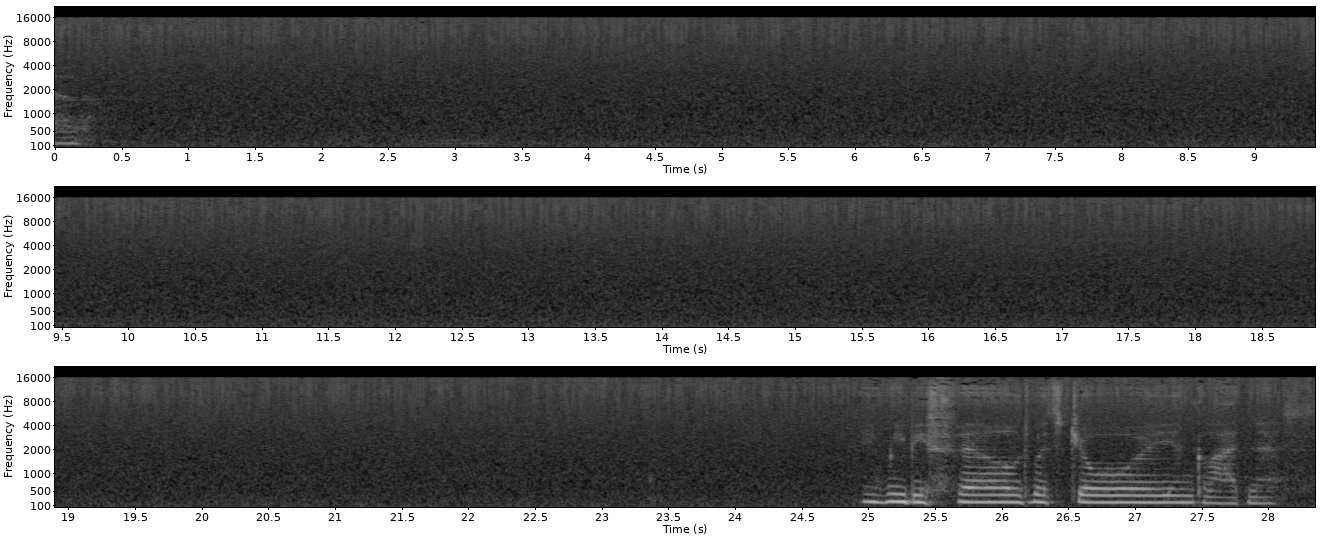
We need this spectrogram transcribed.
May we be filled with joy and gladness.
